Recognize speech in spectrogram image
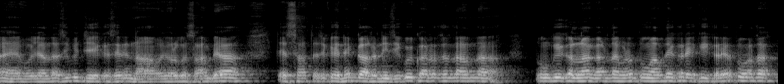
ਐ ਹੋ ਜਾਂਦਾ ਸੀ ਵੀ ਜੇ ਕਿਸੇ ਨੇ ਨਾ ਬਜ਼ੁਰਗ ਸਾਂਭਿਆ ਤੇ ਸੱਤ 'ਚ ਕਿਸੇ ਨੇ ਗੱਲ ਨਹੀਂ ਸੀ ਕੋਈ ਕਰ ਦਿੰਦਾ ਹੁੰਦਾ। ਤੂੰ ਕੀ ਗੱਲਾਂ ਕਰਦਾ ਫਿਰ ਤੂੰ ਆਪਦੇ ਘਰੇ ਕੀ ਕਰਿਆ? ਤੂੰ ਆਦਾ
